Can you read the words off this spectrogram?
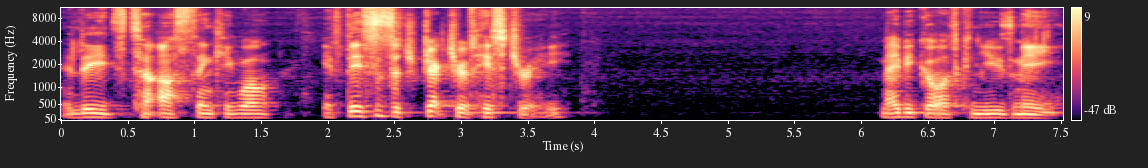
It leads to us thinking, well, if this is the trajectory of history, maybe God can use me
